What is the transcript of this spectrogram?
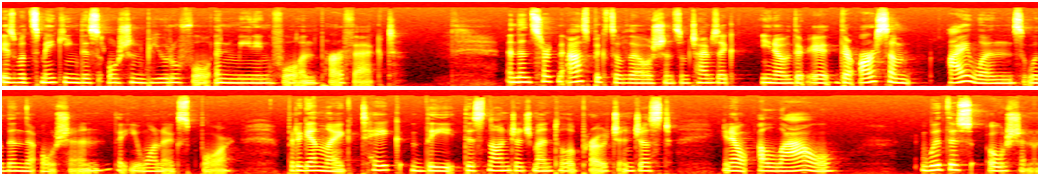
is what's making this ocean beautiful and meaningful and perfect. And then certain aspects of the ocean sometimes like you know there it, there are some islands within the ocean that you want to explore. But again like take the this non-judgmental approach and just you know allow with this ocean,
